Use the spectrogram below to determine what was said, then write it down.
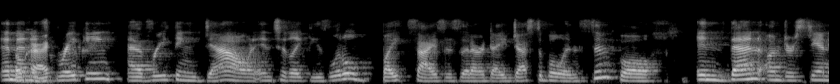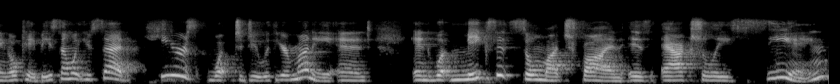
And then okay. it's breaking everything down into like these little bite sizes that are digestible and simple. And then understanding, okay, based on what you said, here's what to do with your money. And and what makes it so much fun is actually seeing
